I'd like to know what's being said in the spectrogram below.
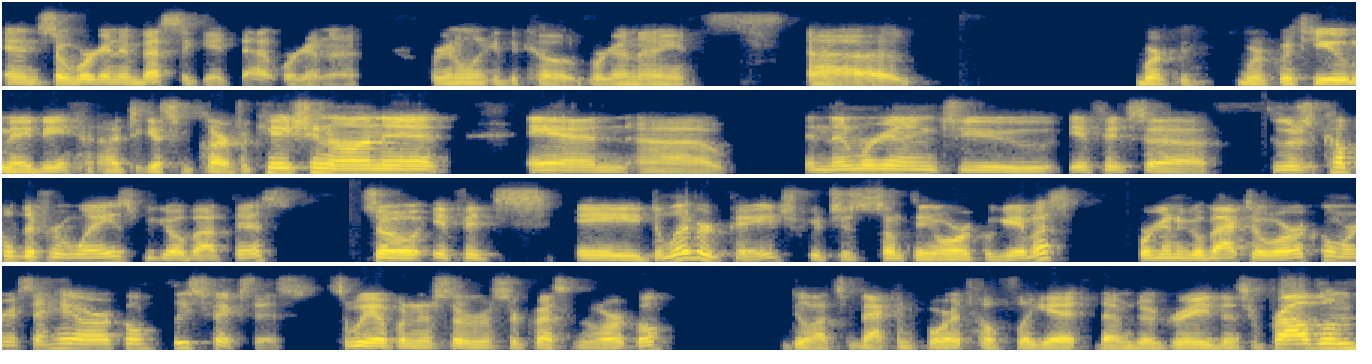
and so we're going to investigate that. We're gonna we're gonna look at the code. We're gonna uh, work work with you maybe uh, to get some clarification on it, and uh, and then we're going to if it's a so there's a couple different ways we go about this. So if it's a delivered page, which is something Oracle gave us, we're going to go back to Oracle and we're going to say, hey, Oracle, please fix this. So we open a service request with Oracle do lots of back and forth, hopefully get them to agree there's a problem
